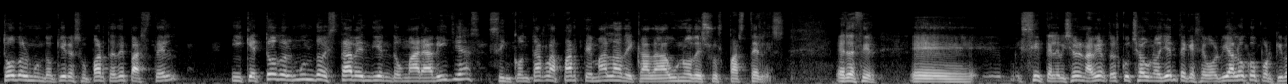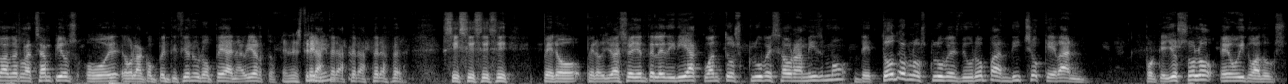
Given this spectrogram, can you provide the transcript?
todo el mundo quiere su parte de pastel y que todo el mundo está vendiendo maravillas sin contar la parte mala de cada uno de sus pasteles. Es decir, eh, sí, televisión en abierto. He escuchado a un oyente que se volvía loco porque iba a ver la Champions o, la competición europea en abierto. ¿En espera, espera, espera, espera, espera. Sí, sí, sí, sí. Pero, pero yo a ese oyente le diría cuántos clubes ahora mismo, de todos los clubes de Europa, han dicho que van porque yo solo he oído a dos.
